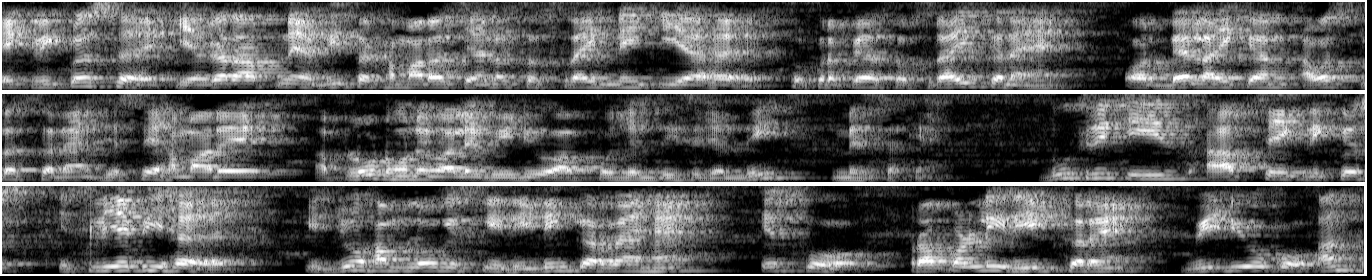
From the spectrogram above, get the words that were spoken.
एक रिक्वेस्ट है कि अगर आपने अभी तक हमारा चैनल सब्सक्राइब नहीं किया है तो कृपया सब्सक्राइब करें और बेल आइकन अवश्य प्रेस करें, जिससे हमारे अपलोड होने वाले वीडियो आपको जल्दी से जल्दी मिल सकें। दूसरी चीज़ आपसे एक रिक्वेस्ट इसलिए भी है कि जो हम लोग इसकी रीडिंग कर रहे हैं, इसको प्रॉपरली रीड करें वीडियो को अंत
